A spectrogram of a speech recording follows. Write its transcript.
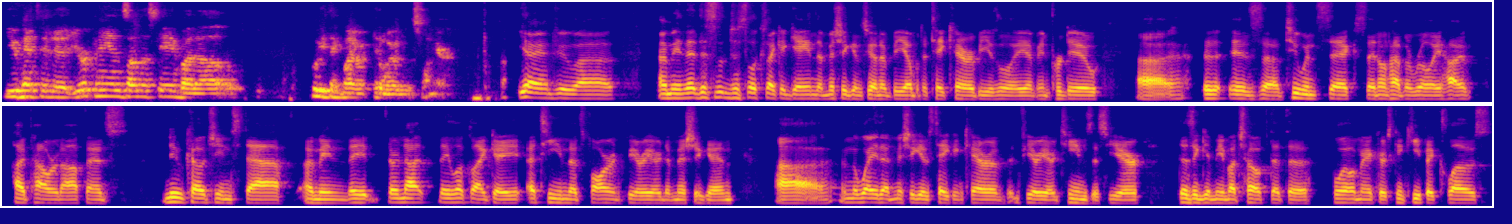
you hinted at your opinions on this game, but uh, who do you think might get away with this one here? Yeah, Andrew. I mean, this just looks like a game that Michigan's going to be able to take care of easily. I mean, Purdue uh, is uh, two and six. They don't have a really high high powered offense. New coaching staff. I mean, they they're not. They look like a, a team that's far inferior to Michigan. Uh, and the way that Michigan's taking care of inferior teams this year doesn't give me much hope that the Boilermakers can keep it close.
